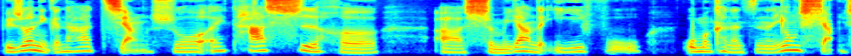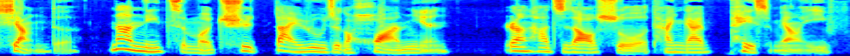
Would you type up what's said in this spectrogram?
比如说你跟他讲说，哎，他适合啊、呃、什么样的衣服，我们可能只能用想象的。那你怎么去带入这个画面，让他知道说他应该配什么样的衣服？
